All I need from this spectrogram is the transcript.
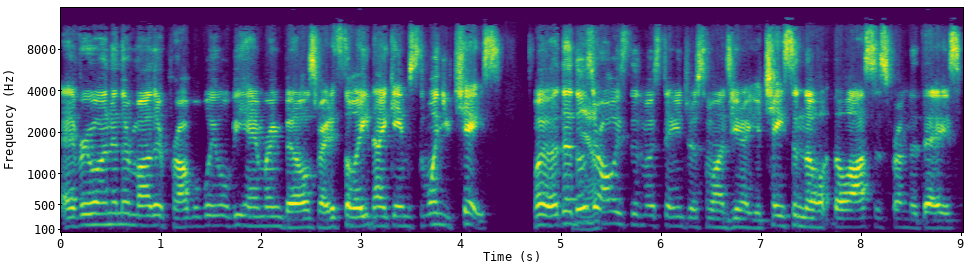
Everyone and their mother probably will be hammering Bills. Right? It's the late night games, the one you chase. Well, those yeah. are always the most dangerous ones. You know, you're chasing the the losses from the days.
